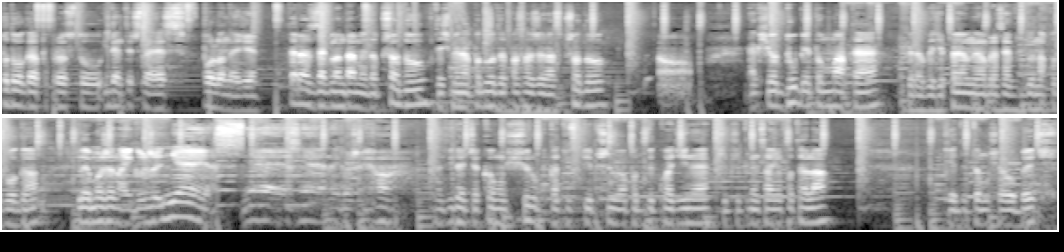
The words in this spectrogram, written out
Podłoga po prostu identyczna jest w Polonezie. Teraz zaglądamy do przodu. Jesteśmy na podłodze pasażera z przodu. O, jak się oddubię tą matę, która będzie pełny obraz jak wygląda podłoga. Ale może najgorzej nie jest, nie jest, nie najgorzej. O. Nawet widać, że komuś śrubka tu spieprzyła pod wykładzinę przy przykręcaniu fotela. Kiedy to musiało być.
